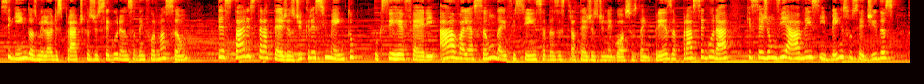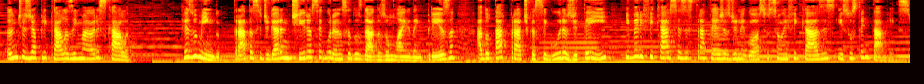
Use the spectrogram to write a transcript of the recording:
seguindo as melhores práticas de segurança da informação, testar estratégias de crescimento, o que se refere à avaliação da eficiência das estratégias de negócios da empresa para assegurar que sejam viáveis e bem-sucedidas antes de aplicá-las em maior escala Resumindo, trata-se de garantir a segurança dos dados online da empresa, adotar práticas seguras de TI e verificar se as estratégias de negócio são eficazes e sustentáveis.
